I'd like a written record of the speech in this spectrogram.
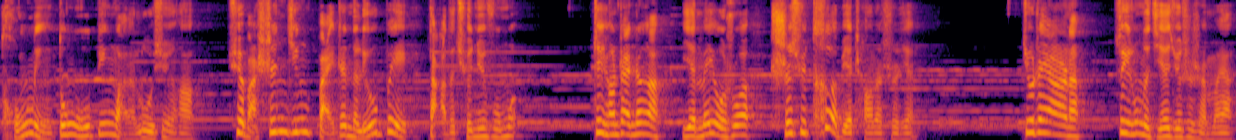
统领东吴兵马的陆逊哈，却把身经百战的刘备打得全军覆没。这场战争啊，也没有说持续特别长的时间。就这样呢，最终的结局是什么呀？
